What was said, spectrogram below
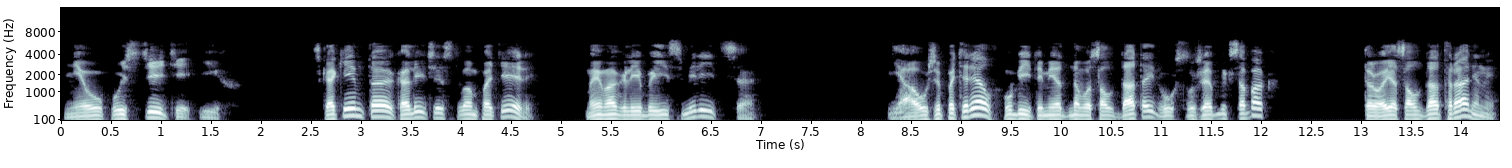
Не упустите их. С каким-то количеством потерь мы могли бы и смириться. Я уже потерял убитыми одного солдата и двух служебных собак. Трое солдат ранены.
